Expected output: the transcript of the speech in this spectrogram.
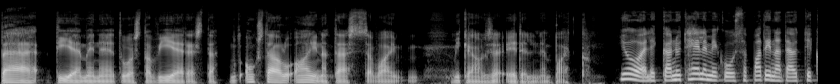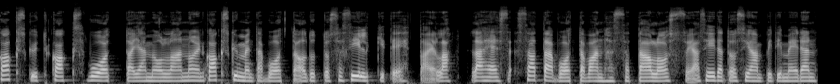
päätie menee tuosta vierestä, mutta onko tämä ollut aina tässä vai mikä oli se edellinen paikka? Joo, eli nyt helmikuussa Patina täytti 22 vuotta ja me ollaan noin 20 vuotta oltu tuossa silkkitehtailla lähes 100 vuotta vanhassa talossa. Ja siitä tosiaan piti meidän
